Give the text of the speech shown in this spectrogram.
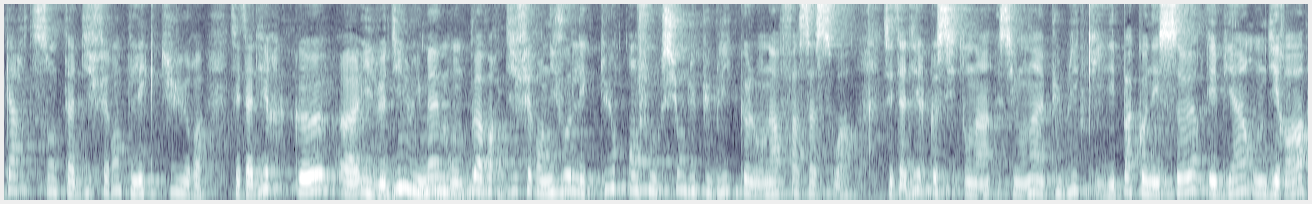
cartes sont à différentes lectures. C'est-à-dire qu'il le dit lui-même, on peut avoir différents niveaux de lecture en fonction du public que l'on a face à soi. C'est-à-dire que si on a, si on a un public qui n'est pas connaisseur, eh bien, on dira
